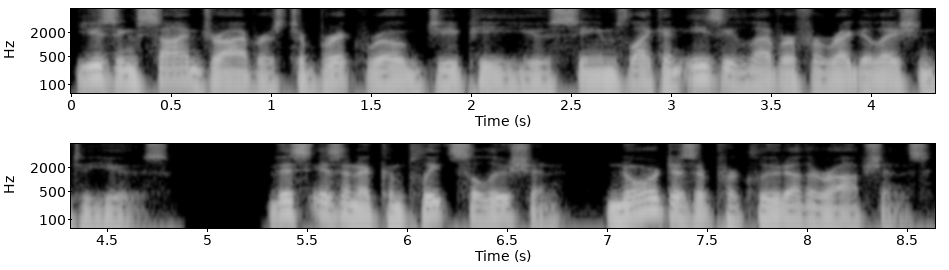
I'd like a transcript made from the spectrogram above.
Using signed drivers to brick rogue GPUs seems like an easy lever for regulation to use. This isn't a complete solution, nor does it preclude other options,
